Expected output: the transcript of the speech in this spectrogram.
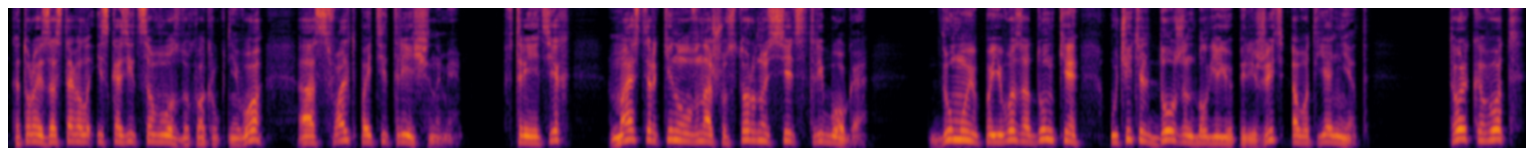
которая заставила исказиться воздух вокруг него, а асфальт пойти трещинами. В-третьих, мастер кинул в нашу сторону сеть стрибога, Думаю, по его задумке, учитель должен был ее пережить, а вот я нет. Только вот...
